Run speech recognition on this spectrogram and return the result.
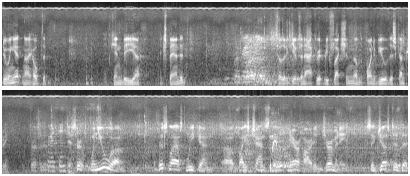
doing it, and I hope that it can be uh, expanded so that it gives an accurate reflection of the point of view of this country. President? Yes. Sir, when you uh, this last weekend, uh, Vice Chancellor Erhard in Germany suggested that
